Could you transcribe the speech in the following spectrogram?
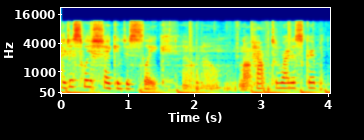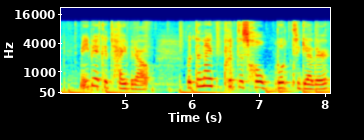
I just wish I could just like, I don't know, not have to write a script. Maybe I could type it out. But then I put this whole book together.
